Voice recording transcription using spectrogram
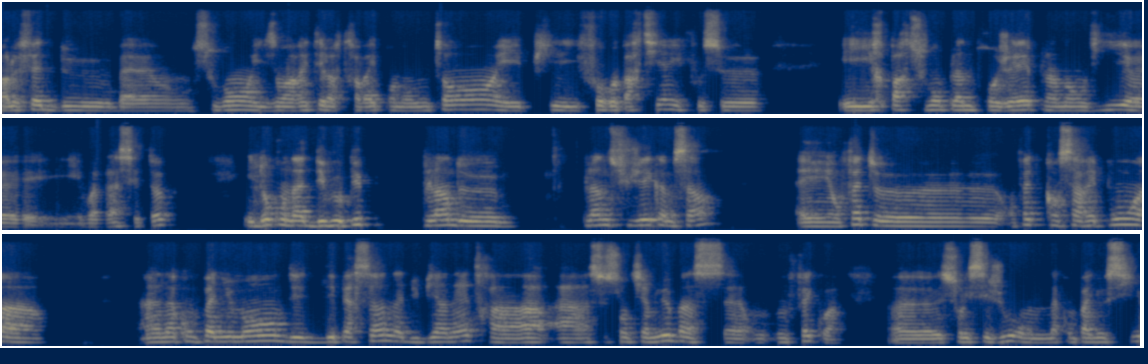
par le fait de ben, souvent ils ont arrêté leur travail pendant longtemps et puis il faut repartir, il faut se et ils repartent souvent plein de projets, plein d'envies euh, et voilà c'est top. Et donc on a développé plein de plein de sujets comme ça et en fait euh, en fait quand ça répond à, un accompagnement des, personnes, à du bien-être, à, se sentir mieux, ben, on, fait quoi. Euh, sur les séjours, on accompagne aussi,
